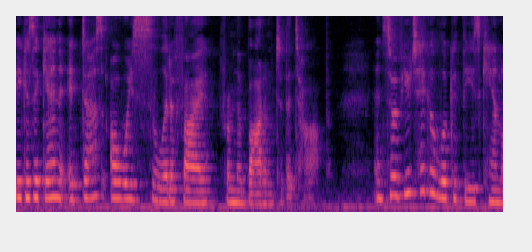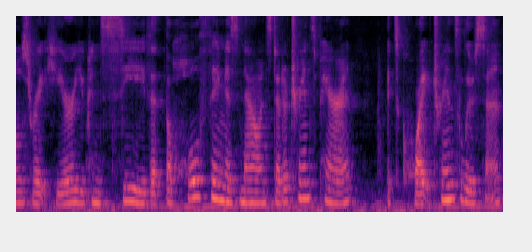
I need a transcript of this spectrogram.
because again, it does always solidify from the bottom to the top. And so if you take a look at these candles right here, you can see that the whole thing is now, instead of transparent, it's quite translucent.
